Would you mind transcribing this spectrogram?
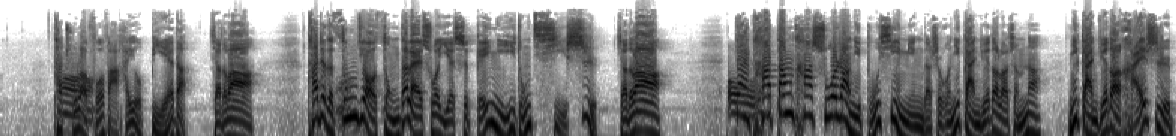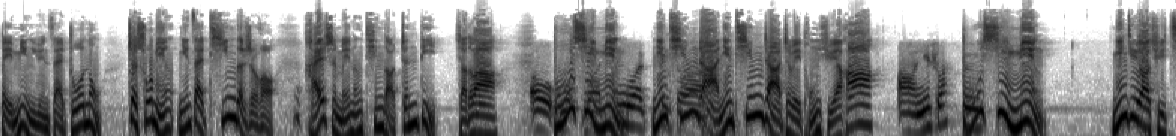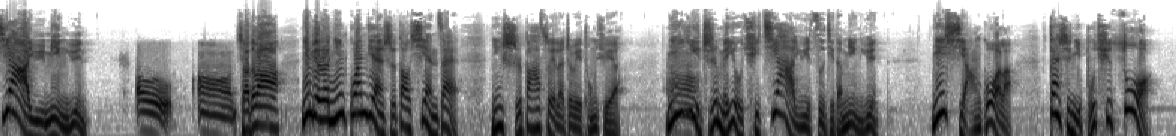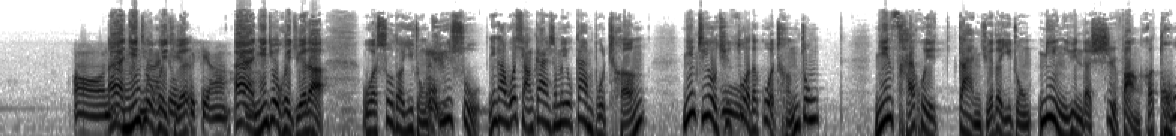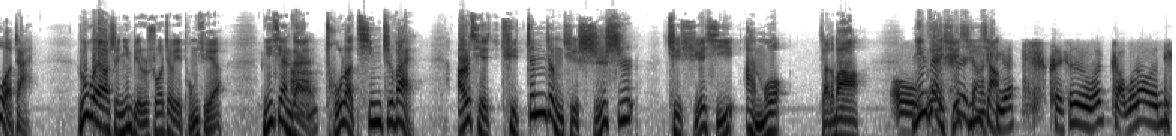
他除了佛法还有别的，晓得吧？他这个宗教总的来说也是给你一种启示，晓得吧？但他当他说让你不信命的时候，你感觉到了什么呢？你感觉到还是被命运在捉弄，这说明您在听的时候还是没能听到真谛，晓得吧？哦，不信命，您听着，您听着，这位同学哈。哦，您说不信命，您就要去驾驭命运。哦。哦，晓得吧？您比如说，您关键是到现在，您十八岁了，这位同学，您一直没有去驾驭自己的命运，您想过了，但是你不去做。哦，哎，您就会觉不行。哎，您就会觉得我受到一种拘束。您看，我想干什么又干不成，您只有去做的过程中，您才会感觉到一种命运的释放和拓展。如果要是您，比如说这位同学，您现在除了听之外，而且去真正去实施、去学习按摩，晓得吧？哦，您再学习一下。学，可是我找不到地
